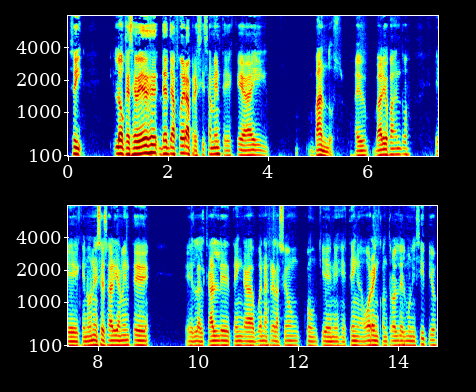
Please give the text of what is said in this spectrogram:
Sí, lo que se ve desde, desde afuera precisamente es que hay bandos, hay varios bandos eh, que no necesariamente el alcalde tenga buena relación con quienes estén ahora en control del municipio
